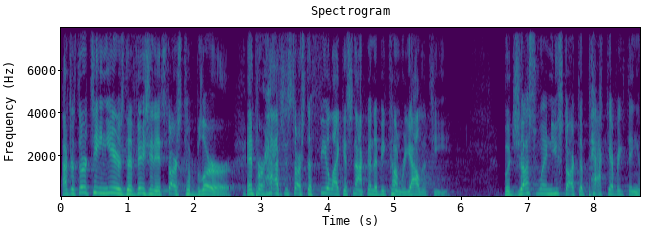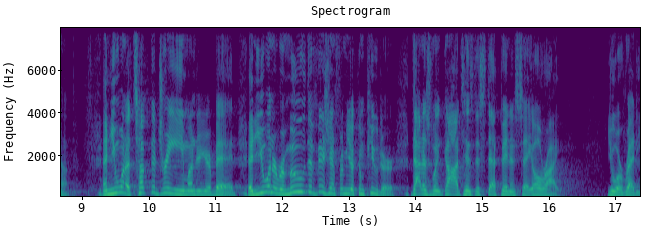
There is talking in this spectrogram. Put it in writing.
After 13 years, the vision it starts to blur, and perhaps it starts to feel like it's not going to become reality. But just when you start to pack everything up, and you want to tuck the dream under your bed and you want to remove the vision from your computer, that is when God tends to step in and say, All right, you are ready.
